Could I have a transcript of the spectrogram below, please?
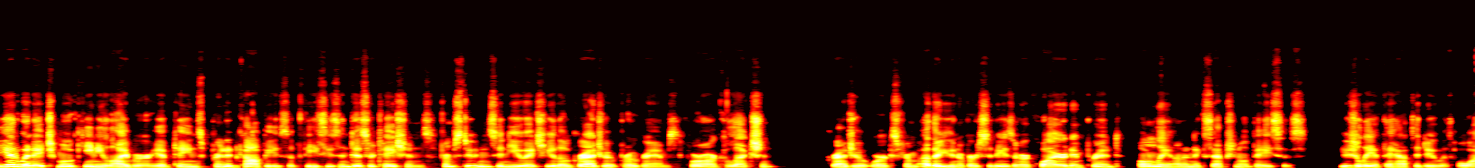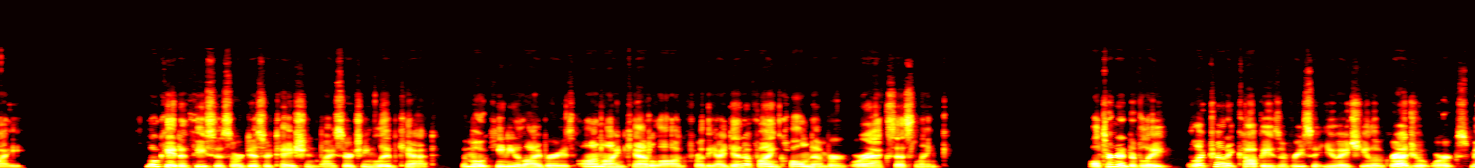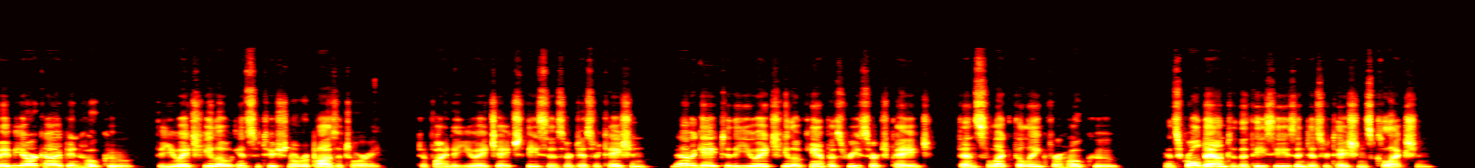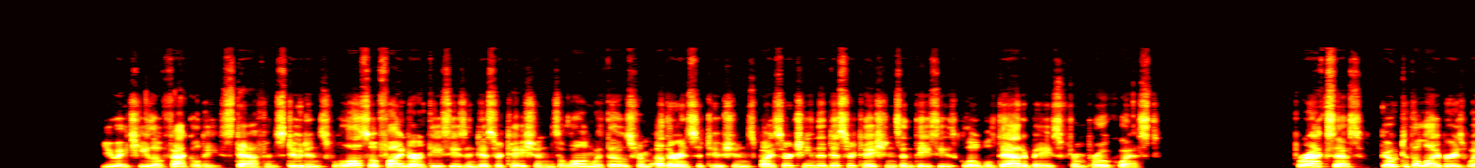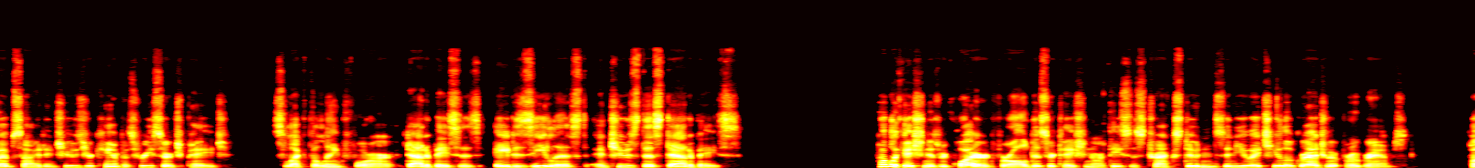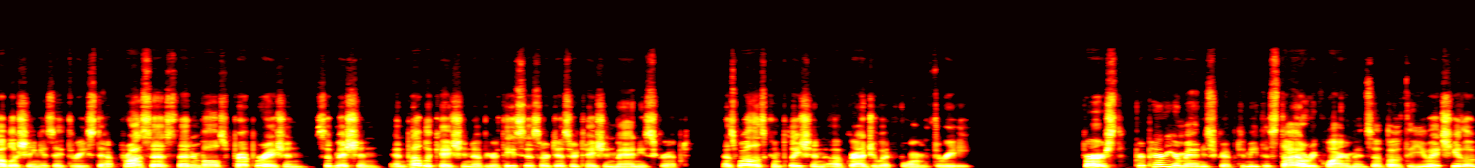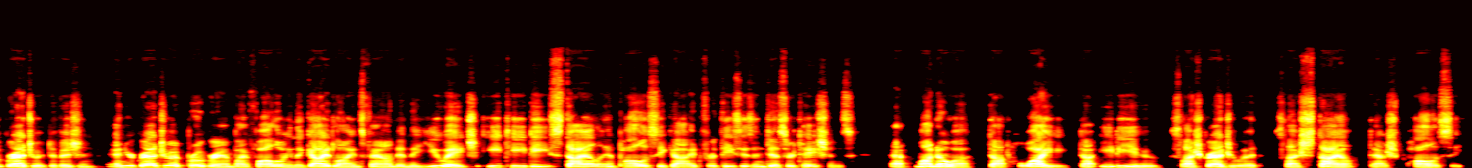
The Edwin H. Mookini Library obtains printed copies of theses and dissertations from students in UH Hilo graduate programs for our collection. Graduate works from other universities are acquired in print only on an exceptional basis, usually if they have to do with Hawaii. Locate a thesis or dissertation by searching LibCat, the Mookini Library's online catalog for the identifying call number or access link. Alternatively, electronic copies of recent UH Hilo graduate works may be archived in Hoku, the UH Hilo Institutional Repository. To find a UHH thesis or dissertation, navigate to the UH Hilo campus research page, then select the link for Hoku, and scroll down to the Theses and Dissertations collection. UH Hilo faculty, staff, and students will also find our theses and dissertations along with those from other institutions by searching the Dissertations and Theses Global Database from ProQuest. For access, go to the library's website and choose your campus research page. Select the link for our database's A to Z list and choose this database. Publication is required for all dissertation or thesis track students in UH Hilo graduate programs. Publishing is a three-step process that involves preparation, submission, and publication of your thesis or dissertation manuscript, as well as completion of Graduate Form 3. First, prepare your manuscript to meet the style requirements of both the UH Hilo Graduate Division and your graduate program by following the guidelines found in the UH ETD Style and Policy Guide for Theses and Dissertations at manoa.hawaii.edu slash graduate slash style dash policy.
